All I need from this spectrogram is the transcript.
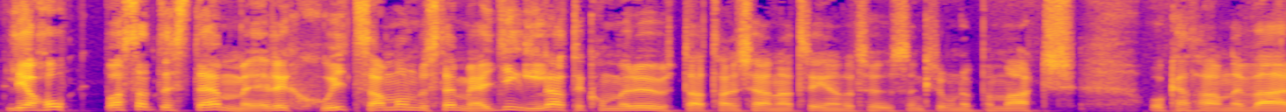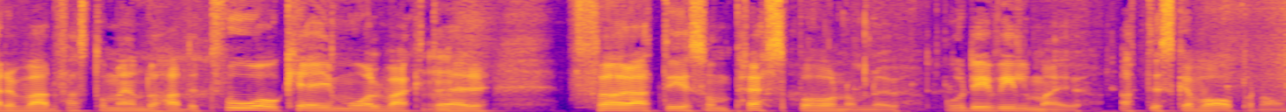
jag hoppas att det stämmer, eller skitsamma om det stämmer. Jag gillar att det kommer ut att han tjänar 300 000 kronor per match och att han är värvad fast de ändå hade två okej målvakter. För att det är som press på honom nu. Och det vill man ju, att det ska vara på någon.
